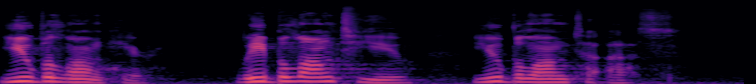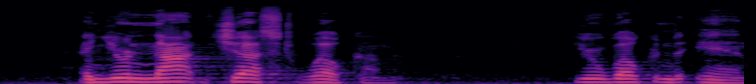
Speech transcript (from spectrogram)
You belong here. We belong to you. You belong to us. And you're not just welcome, you're welcomed in.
